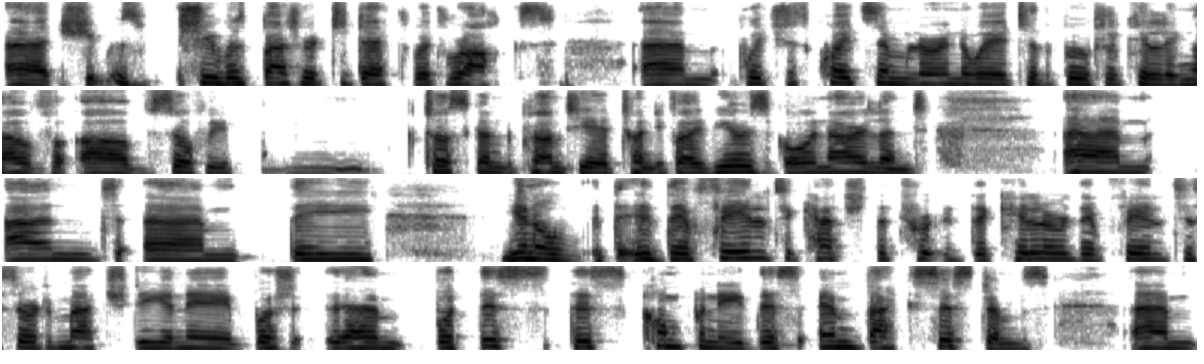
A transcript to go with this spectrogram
uh, she was she was battered to death with rocks. Um, which is quite similar in a way to the brutal killing of, of Sophie Toscan du Plantier 25 years ago in Ireland. Um, and um, they, you know, they, they failed to catch the tr- the killer. They failed to sort of match DNA. But um, but this this company, this MVAC Systems, um,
